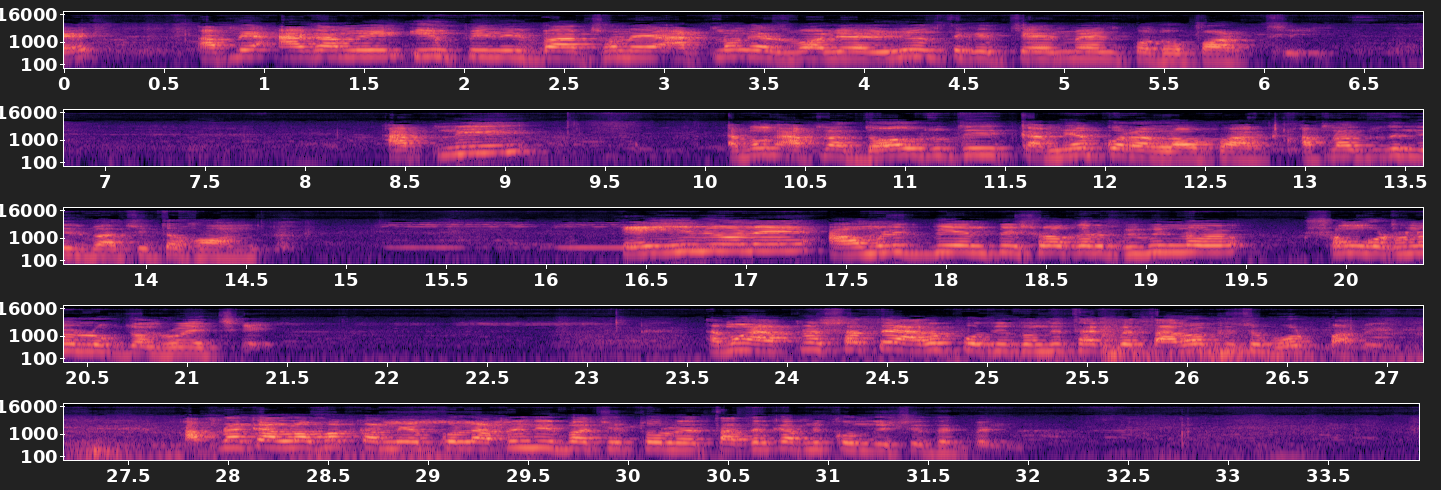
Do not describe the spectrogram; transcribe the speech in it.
আপনি আগামী ইউপি নির্বাচনে আট নং এসবালিয়া ইউনিয়ন থেকে চেয়ারম্যান পদপ্রার্থী। আপনি এবং আপনার দল যদি কামিয়াব করার লাভ পাক আপনার যদি নির্বাচিত হন, এই ইউনিয়নে আওয়ামী লীগ, বিএনপি সহকারে বিভিন্ন সংগঠনের লোকজন রয়েছে। এবং আপনার সাথে আরও প্রতিদ্বন্দ্বী থাকবে, তারাও কিছু ভোট পাবে। আপনাকে আল্লাহাক কামিয়াব করলে, আপনি নির্বাচিত হলে তাদেরকে আপনি কোন দৃষ্টিতে দেখবেন?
